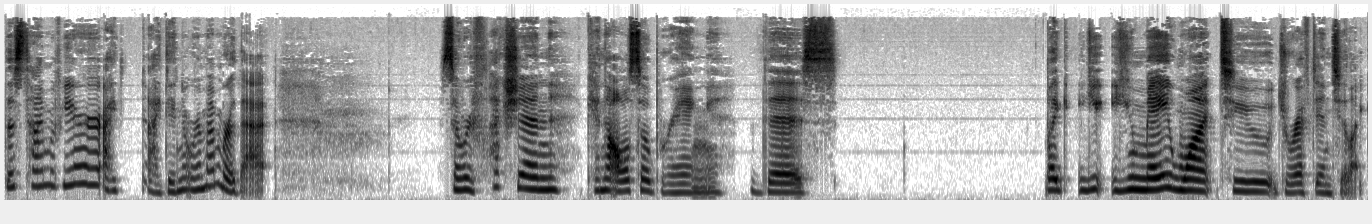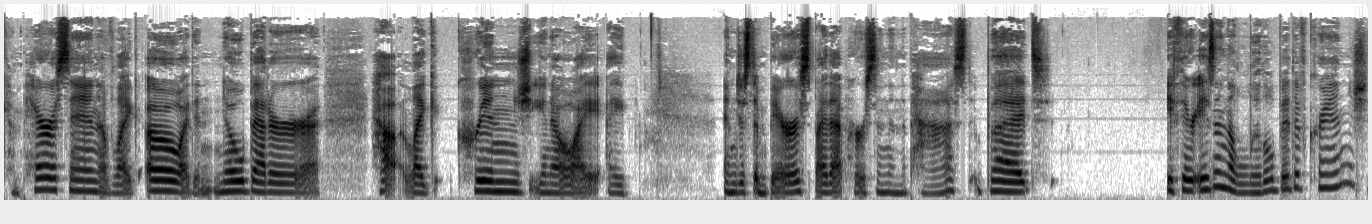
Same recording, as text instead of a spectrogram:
this time of year? I i didn't remember that. So reflection can also bring this like you you may want to drift into like comparison of like oh i didn't know better. How like cringe you know i i am just embarrassed by that person in the past. But if there isn't a little bit of cringe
